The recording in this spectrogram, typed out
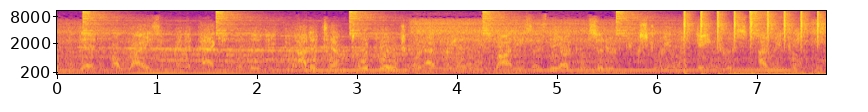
of the dead are rising and attacking the living. Do not attempt to approach or apprehend these bodies as they are considered extremely dangerous. I repeat,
